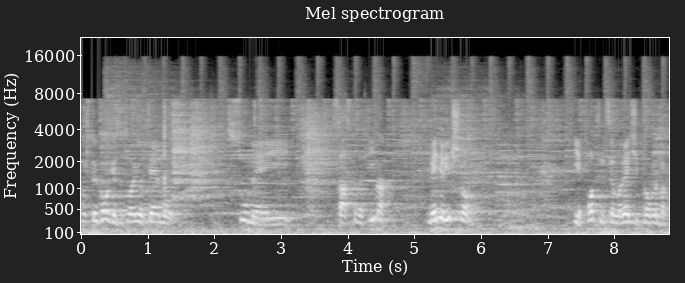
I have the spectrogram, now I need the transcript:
pošto je Goge zatvorio temu sume i sastava tima, meni lično je potencijalno veći problem ako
